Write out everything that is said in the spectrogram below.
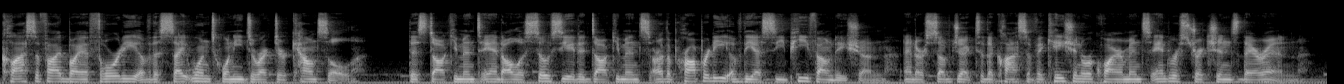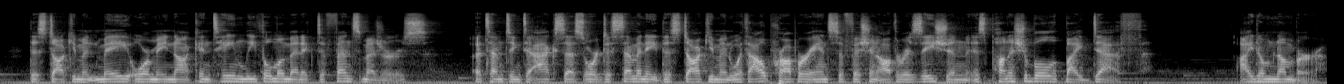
Classified by authority of the Site-120 Director Council, this document and all associated documents are the property of the SCP Foundation and are subject to the classification requirements and restrictions therein. This document may or may not contain lethal memetic defense measures. Attempting to access or disseminate this document without proper and sufficient authorization is punishable by death. Item Number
